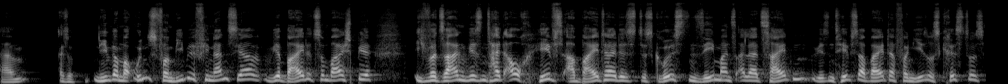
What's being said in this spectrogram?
ähm, also nehmen wir mal uns vom Bibelfinanz, ja, wir beide zum Beispiel. Ich würde sagen, wir sind halt auch Hilfsarbeiter des, des größten Seemanns aller Zeiten. Wir sind Hilfsarbeiter von Jesus Christus.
